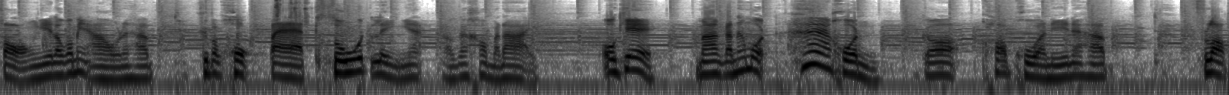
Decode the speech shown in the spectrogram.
72 นี้เราก็ไม่เอานะครับ คือแบบ 68 ซูทอะไรเงี้ยเราก็เข้ามาได้ โอเค มากันทั้งหมด 5 คน ก็ครอบครัวนี้นะครับ flop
